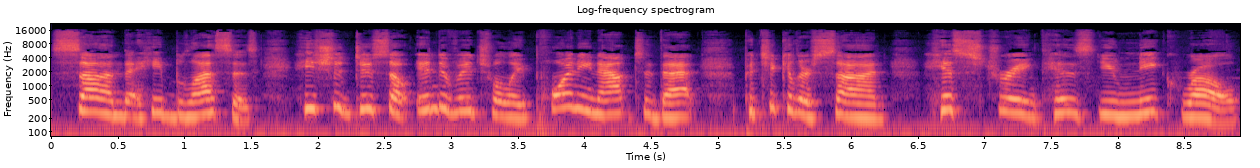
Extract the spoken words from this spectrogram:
son that he blesses. He should do so individually, pointing out to that particular son his strength, his unique role,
